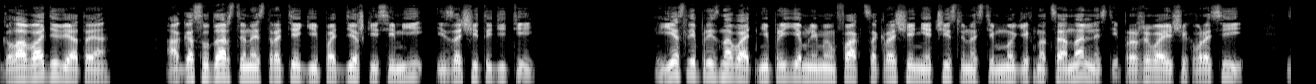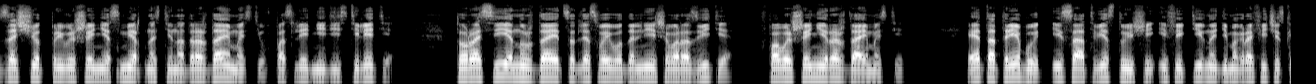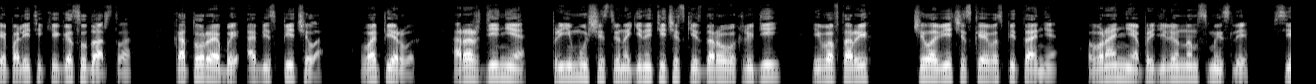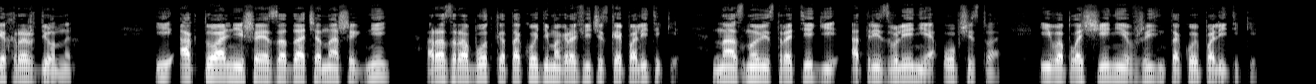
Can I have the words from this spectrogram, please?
Глава 9. О государственной стратегии поддержки семьи и защиты детей. Если признавать неприемлемым факт сокращения численности многих национальностей, проживающих в России, за счет превышения смертности над рождаемостью в последние десятилетия, то Россия нуждается для своего дальнейшего развития в повышении рождаемости. Это требует и соответствующей эффективной демографической политики государства, которая бы обеспечила во-первых, рождение преимущественно генетически здоровых людей, и во-вторых, человеческое воспитание в ранее определенном смысле всех рожденных. И актуальнейшая задача наших дней разработка такой демографической политики на основе стратегии отрезвления общества и воплощения в жизнь такой политики.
